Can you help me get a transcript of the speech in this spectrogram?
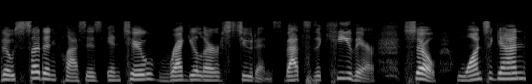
those sudden classes into regular students. That's the key there. So, once again,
